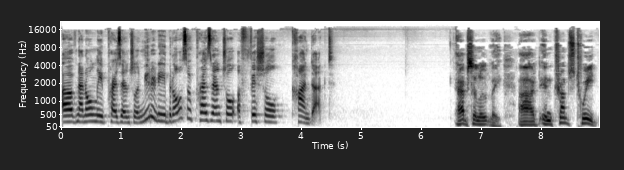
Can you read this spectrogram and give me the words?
of not only presidential immunity, but also presidential official conduct. Absolutely. Uh, in Trump's tweet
